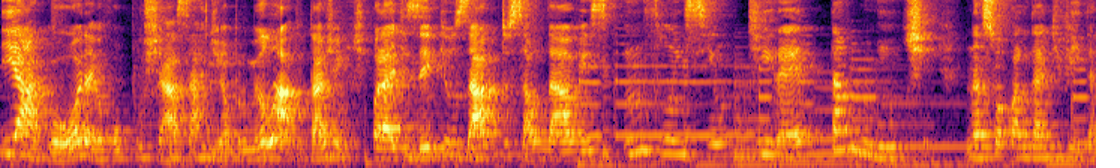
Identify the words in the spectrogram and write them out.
E agora eu vou puxar a sardinha pro meu lado, tá, gente? Para dizer que os hábitos saudáveis influenciam diretamente na sua qualidade de vida,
